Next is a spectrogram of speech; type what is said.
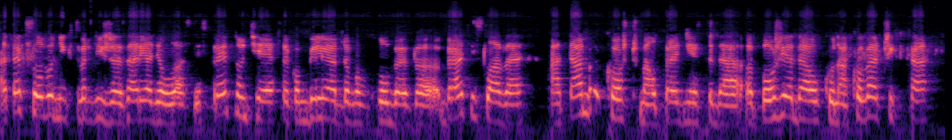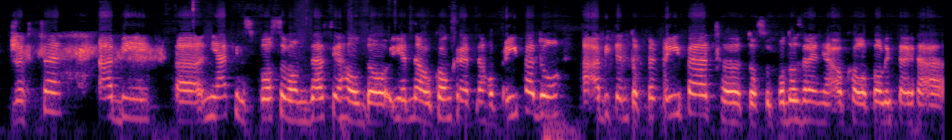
A tak Slobodník tvrdí, že zariadil vlastne stretnutie v takom biliardovom klube v Bratislave a tam Košč mal predniesť teda požiadavku na Kováčika, že chce, aby e, nejakým spôsobom zasiahol do jedného konkrétneho prípadu a aby tento prípad, e, to sú podozrenia okolo policajta e,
